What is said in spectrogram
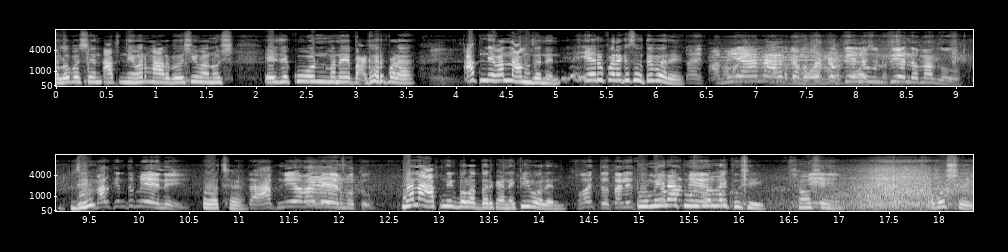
ভালোবাসেন আপনি আমার মার বয়সী মানুষ এই যে কোন মানে বাঘার পাড়া আপনি আমার নাম জানেন এর উপরে কিছু হতে পারে? আমি আরেকটা কথা করতে এলো উল্টি এলো মাগো। জি? আমার কিন্তু মেয়ে নেই। আচ্ছা। আপনি আমার মেয়ের মতো। না না আপনি বলার দরকার নেই কি বলেন? তুমি না মেয়ের বললেই খুশি সমস্যা নেই। অবশ্যই।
